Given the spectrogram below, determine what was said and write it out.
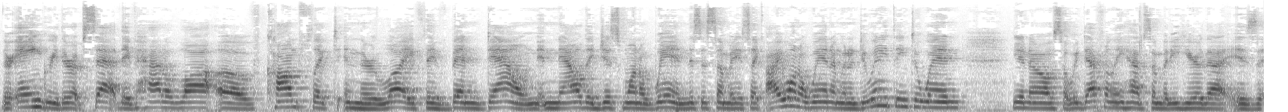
They're angry, they're upset, they've had a lot of conflict in their life, they've been down, and now they just want to win. This is somebody that's like, I want to win, I'm going to do anything to win, you know. So we definitely have somebody here that is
